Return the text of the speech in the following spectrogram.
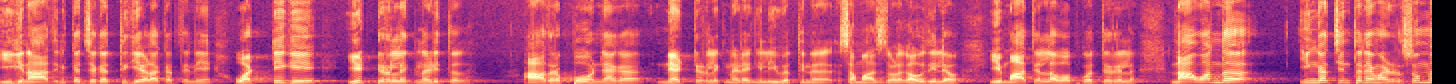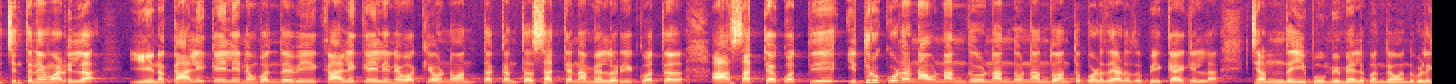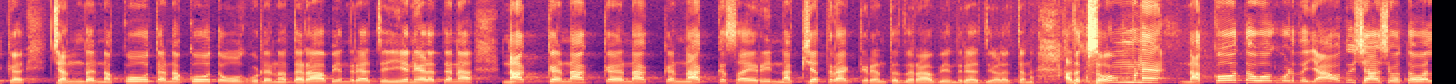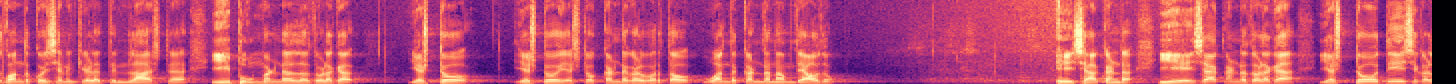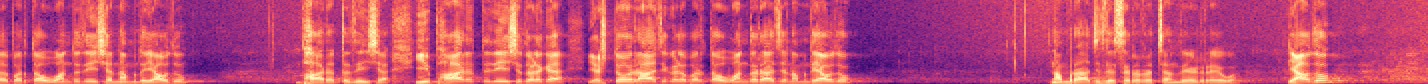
ಈಗಿನ ಆಧುನಿಕ ಜಗತ್ತಿಗೆ ಹೇಳಕತ್ತೀನಿ, ಒಟ್ಟಿಗೆ ಇಟ್ಟಿರ್ಲಿಕ್ಕೆ ನಡೀತದೆ. ಆದ್ರೆ ಫೋನ್ಯಾಗ ನೆಟ್ ಇರ್ಲಿಕ್ಕೆ ನಡೆಯಂಗಿಲ್ಲ ಇವತ್ತಿನ ಸಮಾಜದೊಳಗೆ. ಹೌದಿಲ್ಲ? ಈ ಮಾತೆಲ್ಲ ಒಪ್ಕೋತಿರಲಿಲ್ಲ. ನಾವೊಂದು ಹಿಂಗ ಚಿಂತನೆ ಮಾಡಿರಿ ಸುಮ್ಮ ಚಿಂತನೆ ಮಾಡಿಲ್ಲ. ಏನು ಖಾಲಿ ಕೈಲಿನೇ ಬಂದವಿ, ಖಾಲಿ ಕೈಲಿನೇ ಹೊಕ್ಕೆವಣ್ಣು ಅಂತಕ್ಕಂಥ ಸತ್ಯ ನಮ್ಮೆಲ್ಲರಿಗೂ ಗೊತ್ತ, ಆ ಸತ್ಯ ಗೊತ್ತಿ ಇದ್ದರೂ ಕೂಡ ನಾವು ನಂದು ನಂದು ನಂದು ಅಂತ ಬಡ್ದಾಡೋದು ಬೇಕಾಗಿಲ್ಲ. ಚಂದ ಈ ಭೂಮಿ ಮೇಲೆ ಬಂದೆ ಒಂದು ಬಳಿಕ, ಚಂದ ನಕ್ಕೋತ ನಕ್ಕೋತ ಹೋಗ್ಬಿಡೋಣ ದರಾ ಬೇಂದ್ರೆ ಅಜ್ಜ ಏನು ಹೇಳತ್ತಾನ, ನಕ್ಕ ನಕ್ಕ ನಕ್ಕ ನಕ್ಕ ಸಾಯಿರಿ, ನಕ್ಷತ್ರ ಹಾಕಿರಿ ಅಂತ ದರಾ ಬೇಂದ್ರೆ ಅಜ್ಜ ಹೇಳತ್ತಾನ. ಅದಕ್ಕೆ ಸುಮ್ಮನೆ ನಕ್ಕೋತ ಹೋಗ್ಬಿಡ್ದು ಯಾವುದು ಶಾಶ್ವತವಲ್ಲ? ಒಂದು ಕ್ವಶನ್ ಕೇಳತ್ತೀನಿ ಲಾಸ್ಟ್ ಈ ಭೂಮಂಡಲದೊಳಗೆ ಎಷ್ಟೋ ಎಷ್ಟೋ ಎಷ್ಟೋ ಖಂಡಗಳು ಬರ್ತಾವೆ. ಒಂದು ಖಂಡ ನಮ್ದು ಯಾವುದು? ಏಷ್ಯಾ ಖಂಡ. ಈ ಏಷ್ಯಾ ಖಂಡದೊಳಗೆ ಎಷ್ಟೋ ದೇಶಗಳು ಬರ್ತಾವೆ. ಒಂದು ದೇಶ ನಮ್ಮದು ಯಾವುದು? ಭಾರತ ದೇಶ. ಈ ಭಾರತ ದೇಶದೊಳಗೆ ಎಷ್ಟೋ ರಾಜ್ಯಗಳು ಬರ್ತಾವೆ. ಒಂದು ರಾಜ್ಯ ನಮ್ದು ಯಾವುದು? ನಮ್ಮ ರಾಜ್ಯದ ಹೆಸರ ಚಂದ ಹೇಳ್ರಿ ಅವ ಯಾವುದು?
